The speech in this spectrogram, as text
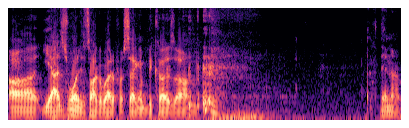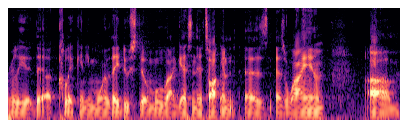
Uh, yeah, I just wanted to talk about it for a second because um, they're not really a, a clique anymore. They do still move, I guess, and they're talking as as YM. Um,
